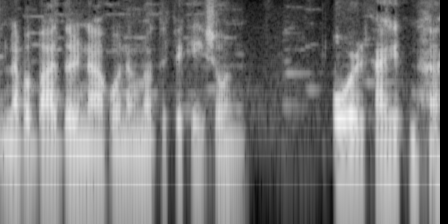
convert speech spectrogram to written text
nababother na ako ng notification or kahit na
